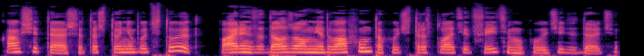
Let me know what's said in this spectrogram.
«Как считаешь, это что-нибудь стоит?» Парень задолжал мне два фунта, хочет расплатиться этим и получить сдачу.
